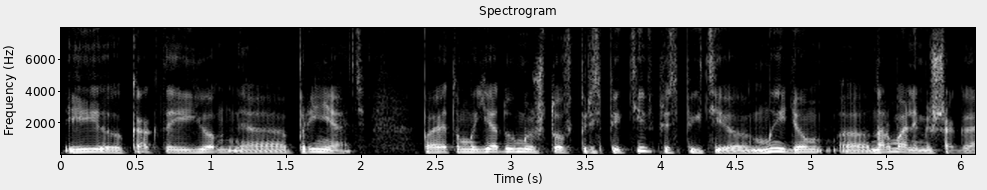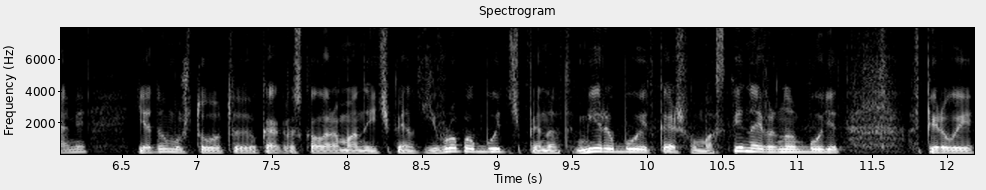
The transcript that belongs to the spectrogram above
и как-то ее э, принять. Поэтому я думаю, что в перспективе, в перспективе мы идем э, нормальными шагами. Я думаю, что, вот, э, как рассказал Роман, и чемпионат Европы будет, чемпионат мира будет, конечно, в Москве, наверное, будет впервые.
